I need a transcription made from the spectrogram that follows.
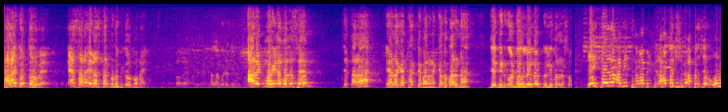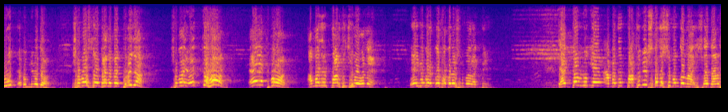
ঢালাই করতে হবে, এছাড়া এই রাস্তার কোনো বিকল্প নাই। আরেক মহিলা বলেছেন যে তারা এলাকায় থাকতে পারে না। কেন পারে না? যেদিন গন্ডগোল হইল, ডুলি মারার সময়। এইটা আমি থানা বিএনপির আহ্বায়ক হিসেবে আপনাদের অনুরোধ এবং নিবেদন। সমস্ত ভেদাভেদ ভুলে যান। সবাই ঐক্য হন, এক হন। আমাদের প্রার্থী ছিল অনেক। এই ব্যাপারে কথা বলে সময় লাগবে। একজন লোকের আমাদের প্রাথমিক সদস্য বন্ধু নাই, সে দানের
